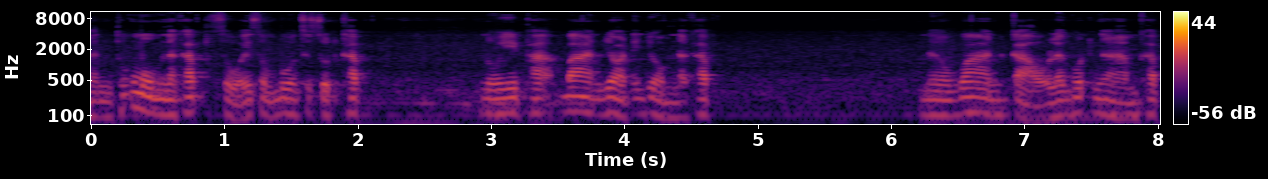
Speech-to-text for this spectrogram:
กันทุกมุมนะครับ สวยสมบูรณ์สุดๆครับนุ้ยพระบ้านยอดนิยมนะครับ เนื้อว่านเก่าและงดงามครับ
